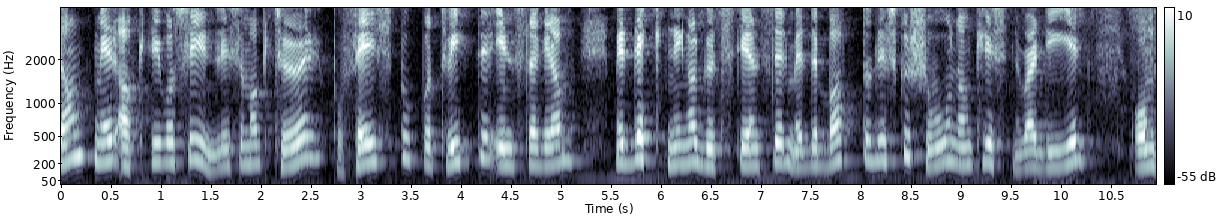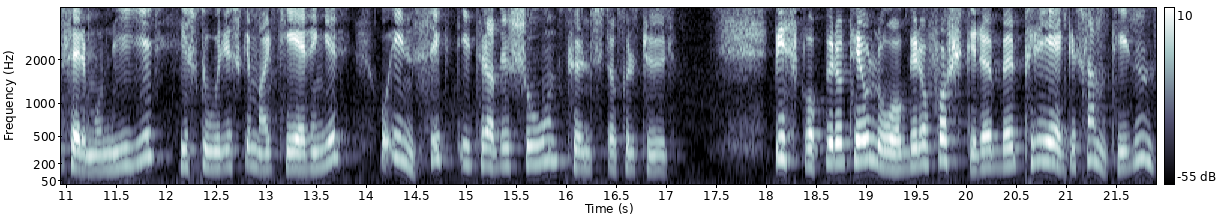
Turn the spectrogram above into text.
langt mer aktiv og synlig som aktør på Facebook, på Twitter, Instagram, med dekning av gudstjenester, med debatt og diskusjon om kristne verdier, om seremonier, historiske markeringer og innsikt i tradisjon, kunst og kultur. Biskoper og teologer og forskere bør prege samtiden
